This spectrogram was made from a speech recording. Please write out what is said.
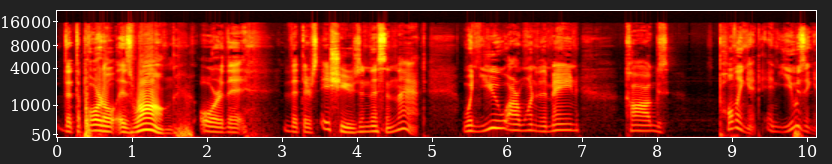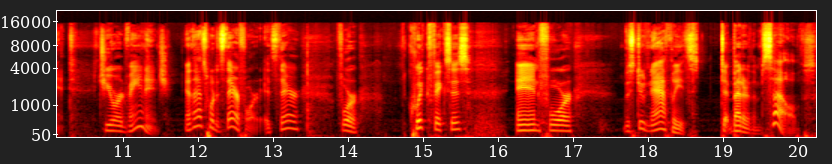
that the portal is wrong or that that there's issues and this and that. When you are one of the main cogs pulling it and using it to your advantage. And that's what it's there for. It's there for quick fixes and for the student athletes to better themselves.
